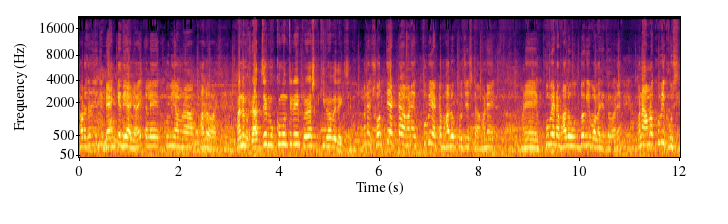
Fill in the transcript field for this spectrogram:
সরাসরি যদি ব্যাংকে দেওয়া যায় তাহলে খুবই আমরা ভালো হয়। মানে রাজ্যের মুখ্যমন্ত্রীর এই প্রয়াসকে কীভাবে দেখছেন? মানে সত্যি একটা মানে খুবই একটা ভালো প্রচেষ্টা মানে মানে খুবই একটা ভালো উদ্যোগই বলা যেতে পারে মানে আমরা খুবই খুশি।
